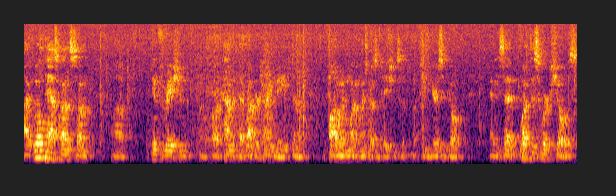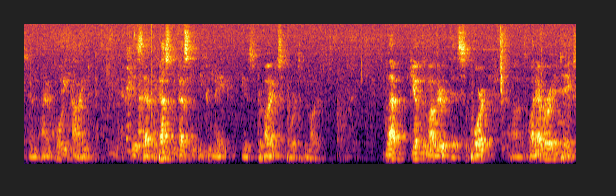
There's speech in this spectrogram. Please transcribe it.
I will pass on some uh, information uh, or a comment that Robert Hinde made uh, following one of my presentations a a few years ago. And he said, what this work shows, and I'm quoting Hinde, is that the best investment you can make is providing support to the mother. Let, give the mother the support, uh, whatever it takes,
